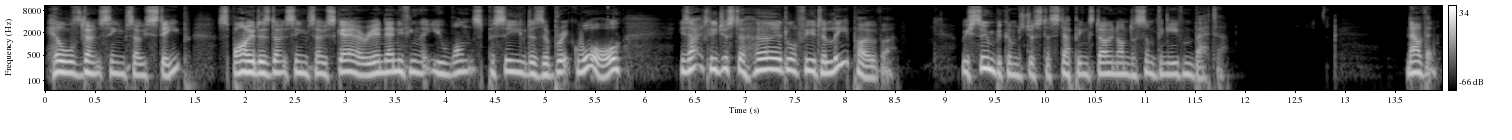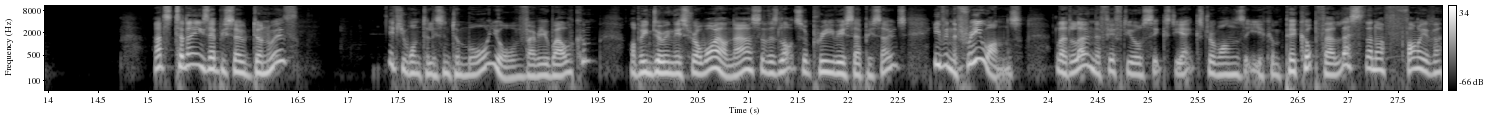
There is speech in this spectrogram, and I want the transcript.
hills don't seem so steep, spiders don't seem so scary, and anything that you once perceived as a brick wall is actually just a hurdle for you to leap over, which soon becomes just a stepping stone onto something even better. Now then, that's today's episode done with. If you want to listen to more, you're very welcome. I've been doing this for a while now, so there's lots of previous episodes, even the free ones, let alone the 50 or 60 extra ones that you can pick up for less than a fiver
